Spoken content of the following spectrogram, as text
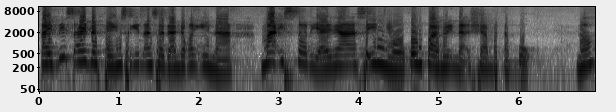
Kay these are the things, ginansadan nyo kang ina, maistorya niya sa inyo kung paano ina siya matabo. No?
